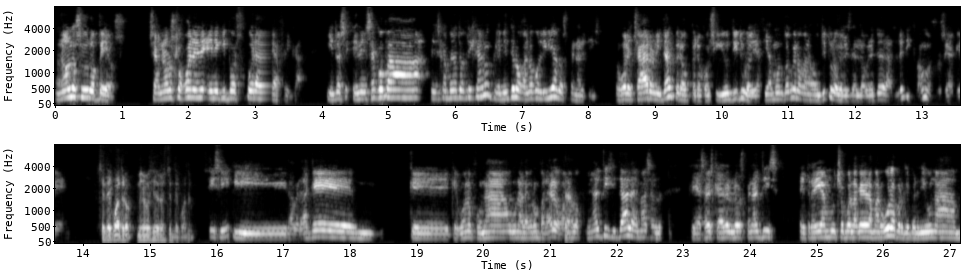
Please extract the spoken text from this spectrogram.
no los europeos, o sea, no los que juegan en, en equipos fuera de África. Y entonces, en esa Copa, en ese campeonato africano, Clemente lo ganó con Libia a los penaltis. Luego le echaron y tal, pero, pero consiguió un título. Y hacía un montón que no ganaba un título desde el doblete del Atlético, vamos. O sea que, 84, 1984. sí, sí. Y la verdad que, que, que, bueno, fue una, un alegrón para él. Ganó Claro. los penaltis y tal. Además, el- que ya sabes que a él los penaltis le traían mucho por la calle de la amargura porque perdió una,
